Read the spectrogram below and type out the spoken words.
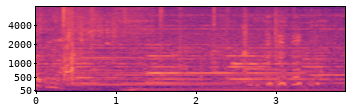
Dad. Well, Yes.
